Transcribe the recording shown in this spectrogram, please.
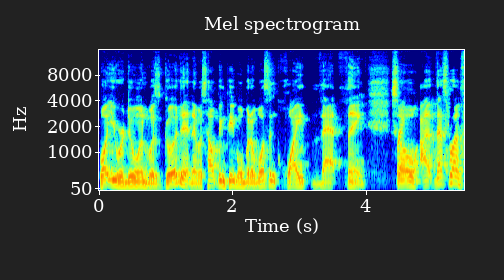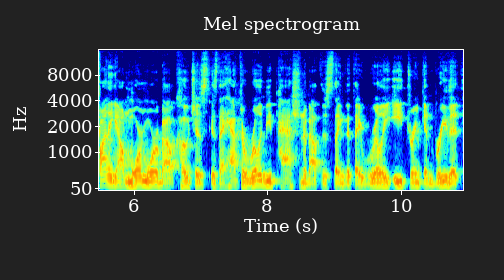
what you were doing was good and it was helping people, but it wasn't quite that thing. So right. I, that's what I'm finding out more and more about coaches is they have to really be passionate about this thing, that they really eat, drink, and breathe it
